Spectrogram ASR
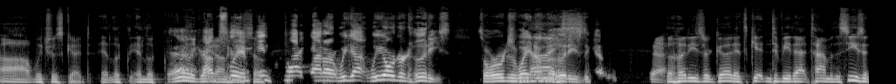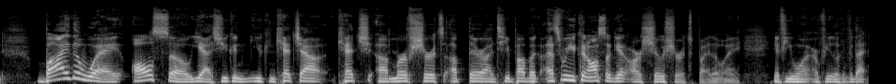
Uh, which was good. It looked it looked yeah, really great. Absolutely. On her, so. got our we got we ordered hoodies, so we're just waiting nice. on the hoodies to come. Yeah. The hoodies are good. It's getting to be that time of the season. By the way, also yes, you can you can catch out catch uh, Murph shirts up there on TeePublic. That's where you can also get our show shirts. By the way, if you want, or if you're looking for that.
